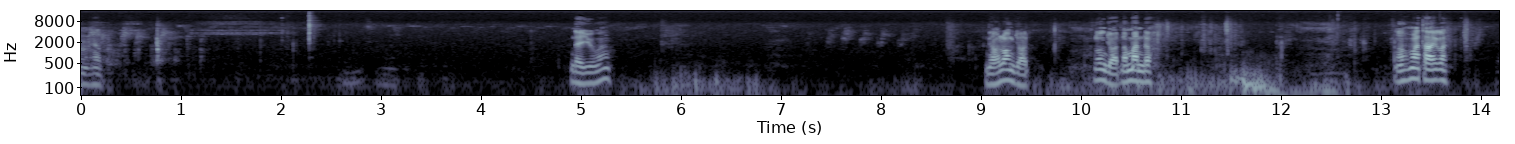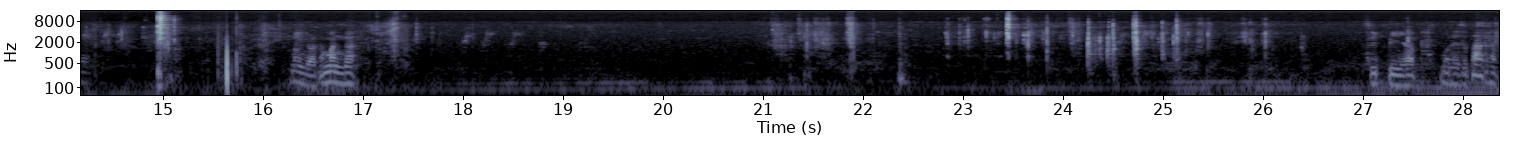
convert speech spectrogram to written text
นะครับได้อยู่มั้งเดี๋ยวลองหยอด ลองหยอดน้ำมันเด้อเอามาถ่ายก่อนลองหยอดน้ำมันเด้อสิบปีครับบ่ได้สตาร์ทครับ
